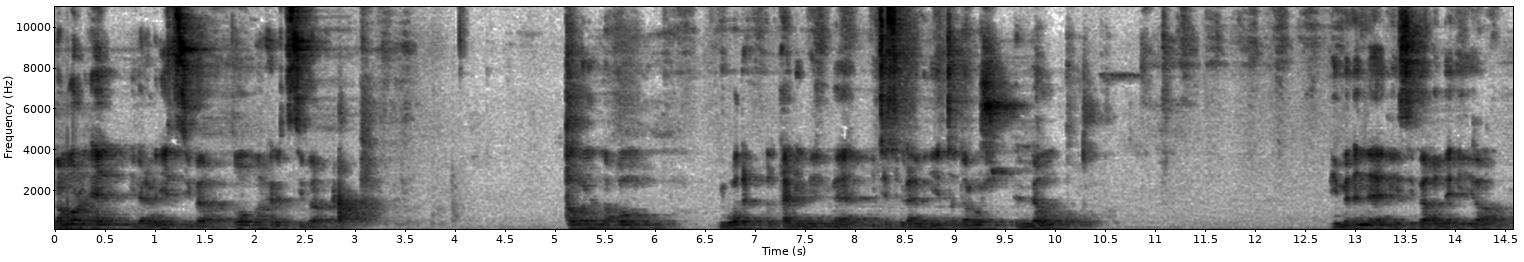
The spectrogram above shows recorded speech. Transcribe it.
نمر الآن إلى عملية الصباغة أو مرحلة الصباغة أولا نقوم بوضع القليل من الماء لتسهل عملية تدرج اللون. بما أن هذه صباغة مائية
